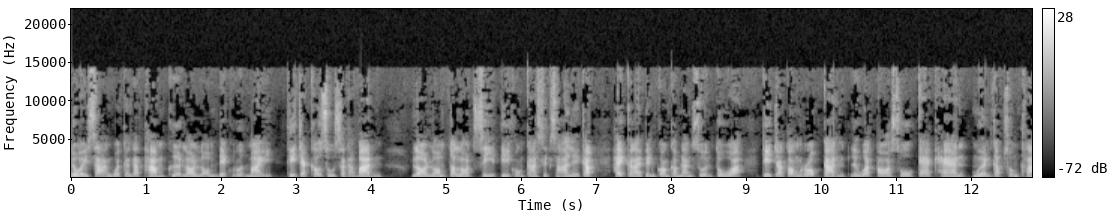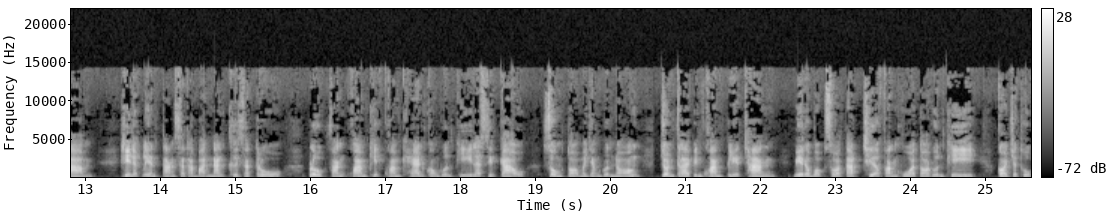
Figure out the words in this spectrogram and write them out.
โดยสร้างวัฒนธรรมเพื่อหล่อหลอมเด็กรุ่นใหม่ ที่จะเข้าสู่สถาบัน หล่อหลอมตลอด 4 ปีของการศึกษาเลยครับ ให้กลายเป็นกองกำลังส่วนตัว ที่จะต้องรบกันหรือว่าต่อสู้แก้แค้นเหมือนกับสงคราม ที่นักเรียนต่างสถาบันนั้นคือศัตรู ปลูกฝังความคิดความแค้นของรุ่นพี่และศิษย์เก่า ส่งต่อมาอยังรุ่นน้อง จนกลายเป็นความเกลียดชังมีระบบโซตัสเชื่อฝังหัวต่อรุ่นพี่ ก่อนจะถูก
